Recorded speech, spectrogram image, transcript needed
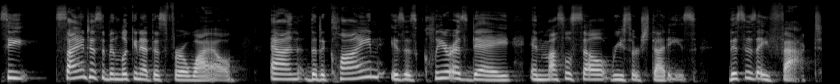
See, scientists have been looking at this for a while, and the decline is as clear as day in muscle cell research studies. This is a fact.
